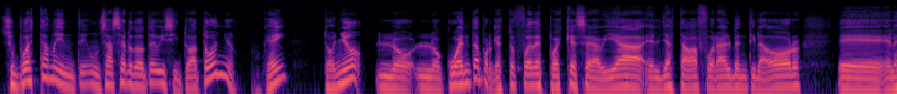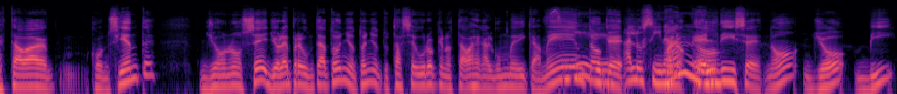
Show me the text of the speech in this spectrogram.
Supuestamente un sacerdote visitó a Toño, ¿ok? Toño lo, lo cuenta porque esto fue después que se había, él ya estaba fuera del ventilador, eh, él estaba consciente. Yo no sé, yo le pregunté a Toño, Toño, ¿tú estás seguro que no estabas en algún medicamento? Sí, que alucinando. Bueno, él dice, no, yo vi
